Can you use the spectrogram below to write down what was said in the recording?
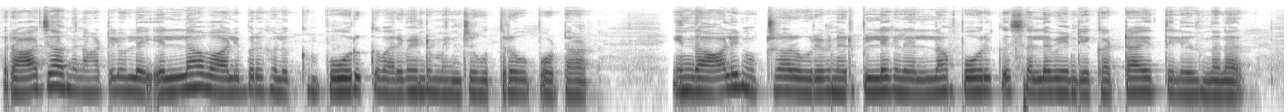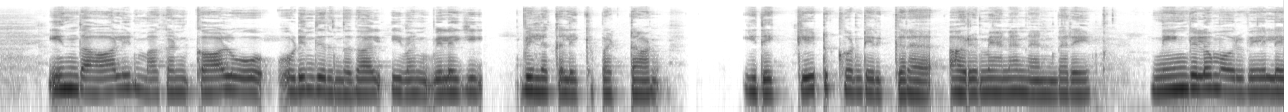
ராஜா அந்த நாட்டில் உள்ள எல்லா வாலிபர்களுக்கும் போருக்கு வர வேண்டும் என்று உத்தரவு போட்டான். இந்த ஆளின் உற்றார் உறவினர் பிள்ளைகள் எல்லாம் போருக்கு செல்ல வேண்டிய கட்டாயத்தில் இருந்தனர். இந்த ஆளின் மகன் கால் ஒ- ஒடிந்திருந்ததால் இவன் விலகி விலக்களிக்கப்பட்டான் இதை கேட்டுக்கொண்டிருக்கிற அருமையான நண்பரே நீங்களும் ஒருவேளை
